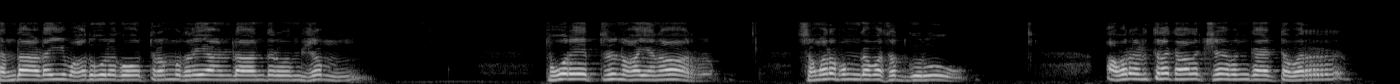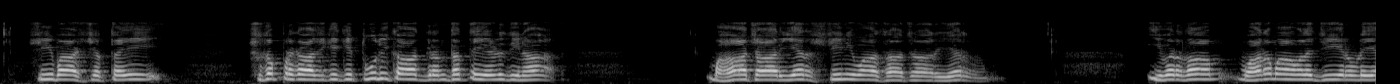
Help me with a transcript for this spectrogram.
கந்தாடை வாதுகுல கோத்திரம் முதலியாண்டாந்தர் வம்சம் போரேற்று நாயனார் சமரபுங்கவ சத்குரு அவரிடத்துல காலக்ஷேபம் கேட்டவர் ஸ்ரீபாஷ்யத்தை சுதப்பிரகாசிக்கு தூலிகா கிரந்தத்தை எழுதின மகாச்சாரியர் ஸ்ரீனிவாசாச்சாரியர். இவர்தான் வானமாமலஜியருடைய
